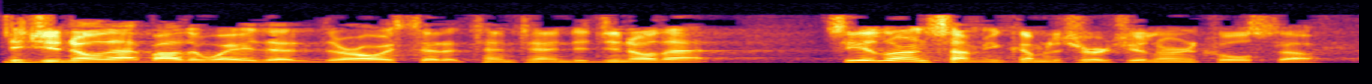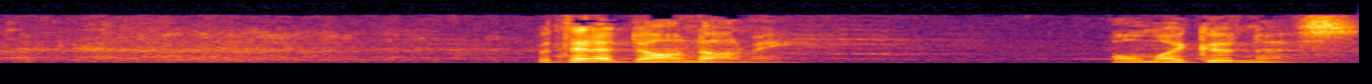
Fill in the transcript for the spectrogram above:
Did you know that, by the way, that they're always set at 1010? Did you know that? See, you learn something. You come to church, you learn cool stuff. But then it dawned on me oh my goodness,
